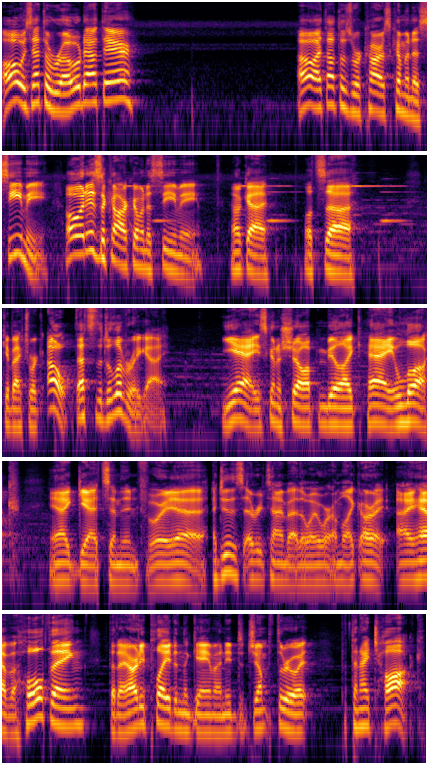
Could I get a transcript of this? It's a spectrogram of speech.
Oh, is that the road out there? Oh, I thought those were cars coming to see me. Oh, it is a car coming to see me. Okay, let's uh, get back to work. Oh, that's the delivery guy. Yeah, he's gonna show up and be like, "Hey, look, I get something for you." I do this every time, by the way, where I'm like, "All right, I have a whole thing that I already played in the game. I need to jump through it, but then I talk,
